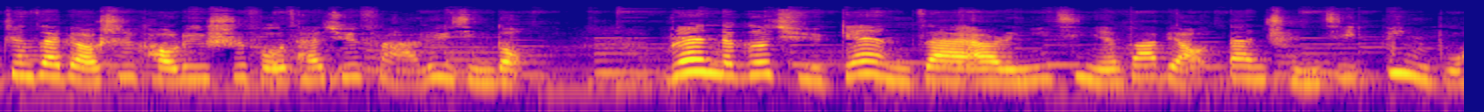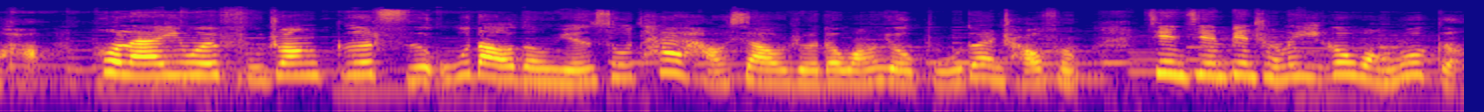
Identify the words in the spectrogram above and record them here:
正在表示考虑是否采取法律行动。Rain 的歌曲《Gan》在2017年发表，但成绩并不好。后来因为服装、歌词、舞蹈等元素太好笑，惹得网友不断嘲讽，渐渐变成了一个网络梗。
